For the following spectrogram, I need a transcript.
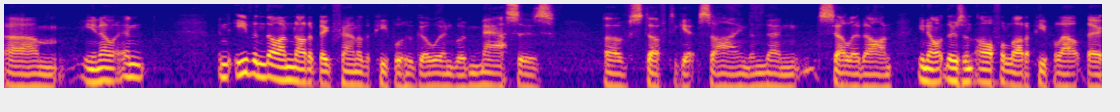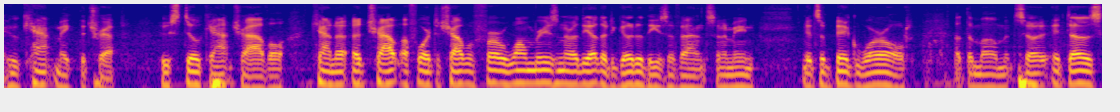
um, you know, and and even though I'm not a big fan of the people who go in with masses of stuff to get signed and then sell it on, you know, there's an awful lot of people out there who can't make the trip, who still can't travel, can't uh, tra- afford to travel for one reason or the other to go to these events. And I mean, it's a big world at the moment, so it does,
